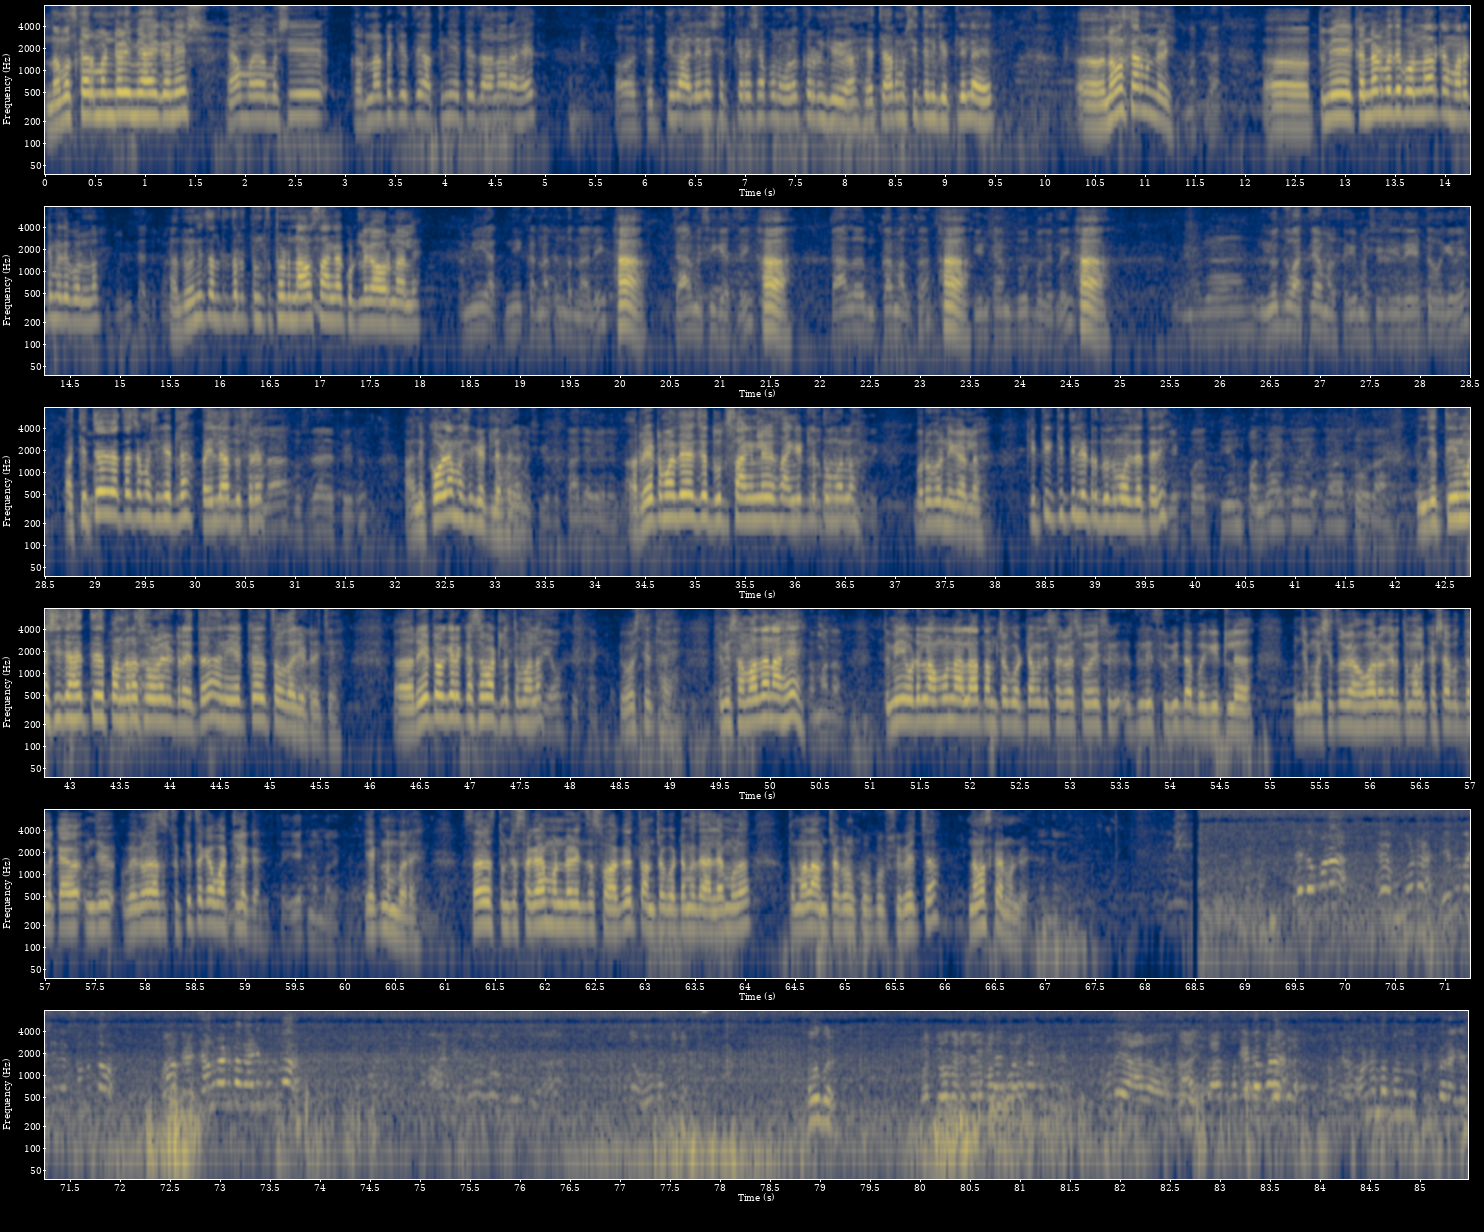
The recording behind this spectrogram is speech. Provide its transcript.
नमस्कार मंडळी मी आहे गणेश. ह्या म म्हशी कर्नाटक येथे अतनी येथे जाणार आहेत. तेथील आलेल्या शेतकऱ्याशी आपण ओळख करून घेऊया. ह्या चार म्हशी त्यांनी घेतलेल्या आहेत. अ, नमस्कार मंडळी. अ, तुम्ही कन्नडमध्ये बोलणार का मराठीमध्ये बोलणार? दोन्ही चालतं हां दोन्ही चालतं. तर तुमचं थोडं नाव सांगा कुठल्या गावावरून आले? आम्ही आतनी कर्नाटक मधून आले. हां. चार म्हशी घेतले. हां. काल मुक्काम आलता. हां. तीन टाइम दूध बघितलंय. हां. योग्य वाटले आम्हाला सगळी म्हशीची रेट वगैरे. अ, किती वेळ व्यताच्या म्हशी घेतल्या? पहिल्या दुसऱ्या? पहिला दुसऱ्या येते. आणि कवळ्या म्हशी घेतल्या सगळ्या? म्हशी ताज्या वेळेला रेटमध्ये जे दूध सांगले सांगितलं तुम्हाला बरोबर निघालं. किती किती लिटर दूध मोजले तरी? एक प- तीन पंधरा येतो एक चौदा आहे. म्हणजे तीन म्हशीचे आहेत ते पंधरा सोळा लिटर येतं आणि एक चौदा. लिटरचे. रेट वगैरे कसं वाटलं तुम्हाला? व्यवस्थित आहे. व्यवस्थित आहे. तुम्ही समाधान आहे? समाधान. तुम्ही एवढं लांबून आलात आमच्या गोट्यामध्ये सगळं सोयी इथली सुविधा बघितलं. म्हणजे म्हशीचा व्यवहार वगैरे तुम्हाला कशाबद्दल काय म्हणजे वेगळं असं चुकीचं काय वाटलं का? एक नंबर आहे. एक नंबर आहे. सर तुमच्या सगळ्या मंडळींचं स्वागत आमच्या गोट्यामध्ये आल्यामुळं. तुम्हाला आमच्याकडून खूप खूप शुभेच्छा. नमस्कार मंडळी. धन्यवाद. ಹೋಗಿ ಬರ್ರಿ ಒನ್ ನಂಬರ್ ಬಂದು ಪ್ರಿಪೇರ್ ಆಗಿದೆ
